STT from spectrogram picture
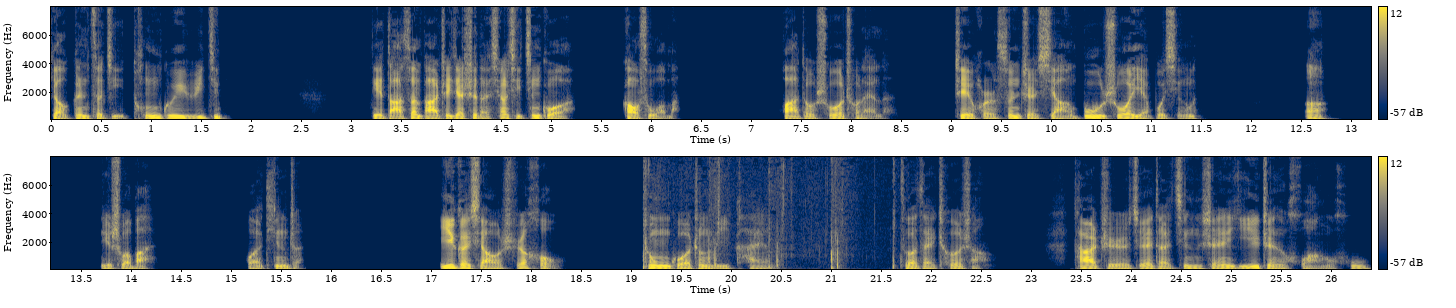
要跟自己同归于尽。你打算把这件事的详细经过告诉我吗？话都说出来了。这会儿，孙志想不说也不行了。啊，你说吧，我听着。一个小时后，钟国正离开了。坐在车上，他只觉得精神一阵恍惚。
